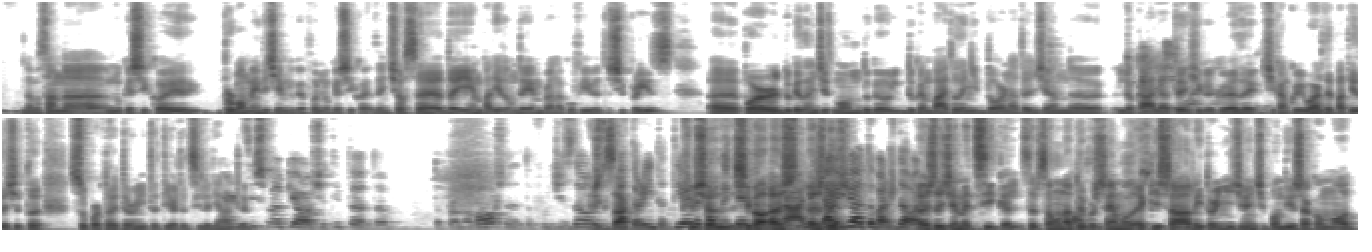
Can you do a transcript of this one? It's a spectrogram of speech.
Mhm. Domethënë, nuk e shikoj, për momentin që jemi duke fol, nuk e shikoj. Dhe në qoftë se do jem, patjetër unë do jem brenda kufijve të Shqipërisë, uh, por duke dhënë gjithmonë, duke, duke mbajtu dhe një dorë në atë gjënë lokale atë që kam kri dhe që kam krijuar dhe patjetër që të suportoj të rinjtë të tjerë të cilët janë aty. E rëndësishme kjo është që ti të, të të promovosh dhe të fuqizosh exact. të rinj të tjerë në komunitetet lokale, që, që, që gjëja të vazhdojë. Është gjë me cikël, sepse unë aty po, për shembull e kisha arritur një gjë që po ndihesha komod,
